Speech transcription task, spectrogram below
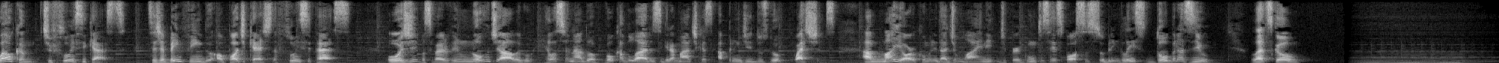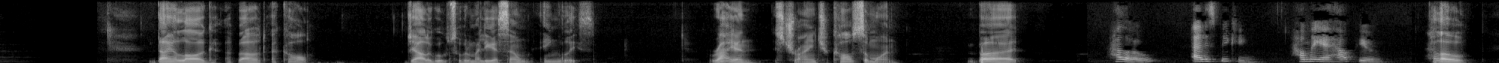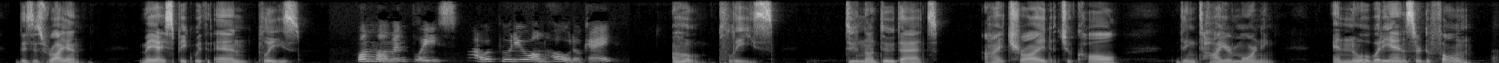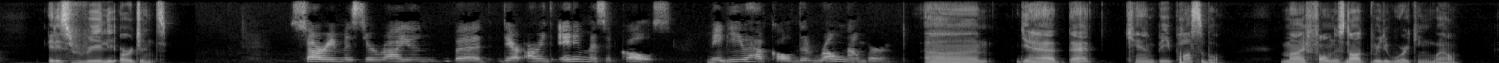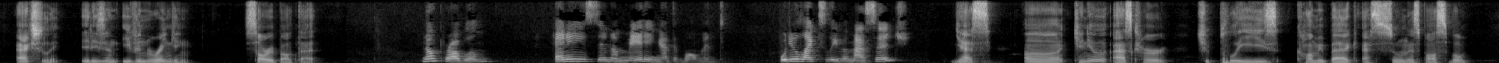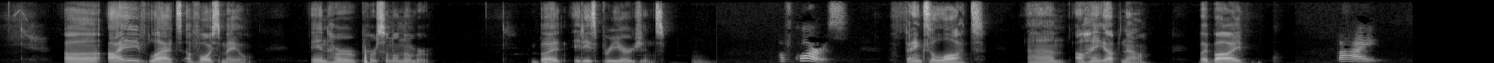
Welcome to Fluency Cast. Seja bem-vindo ao podcast da Fluency Pass. Hoje você vai ouvir um novo diálogo relacionado a vocabulários e gramáticas aprendidos do Questions, a maior comunidade online de perguntas e respostas sobre inglês do Brasil. Let's go! Dialogue about a call. Diálogo sobre uma ligação em inglês. Ryan is trying to call someone, but Hello, Alice speaking. How may I help you? hello, this is Ryan. May I speak with Anne, please? One moment, please. I will put you on hold, okay? Oh, please. Do not do that. I tried to call the entire morning and nobody answered the phone. It is really urgent. Sorry, Mr. Ryan, but there aren't any missed calls. Maybe you have called the wrong number. Um, yeah, that can be possible. My phone is not really working well. Actually, it isn't even ringing. Sorry about that. No problem. Annie is in a meeting at the moment. Would you like to leave a message? Yes, uh, can you ask her to please call me back as soon as possible? Uh, I've left a voicemail in her personal number, but it is pretty urgent. Of course. Thanks a lot. Um, I'll hang up now. Bye bye. Bye.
